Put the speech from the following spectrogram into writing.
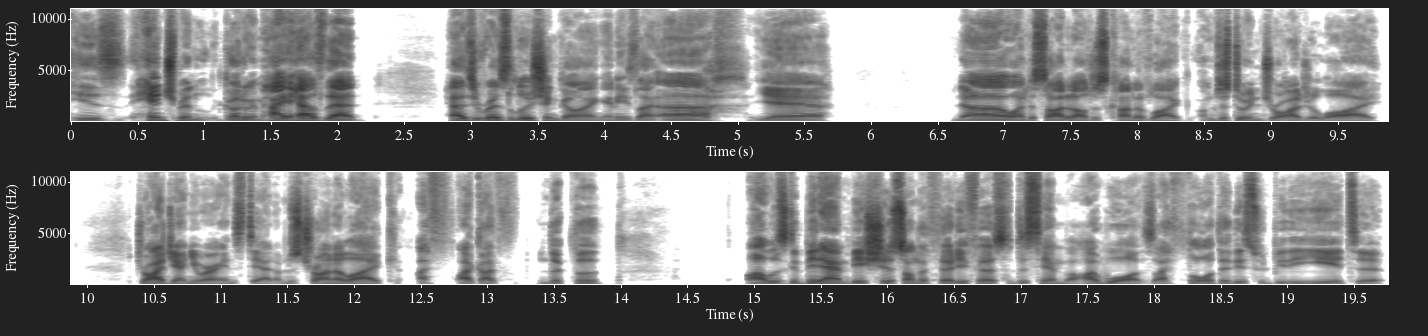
his henchmen go to him, hey, how's that how's your resolution going? And he's like, ah, yeah. No, I decided I'll just kind of like I'm just doing dry July, dry January instead. I'm just trying to like I like I the the I was a bit ambitious on the 31st of December. I was. I thought that this would be the year to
